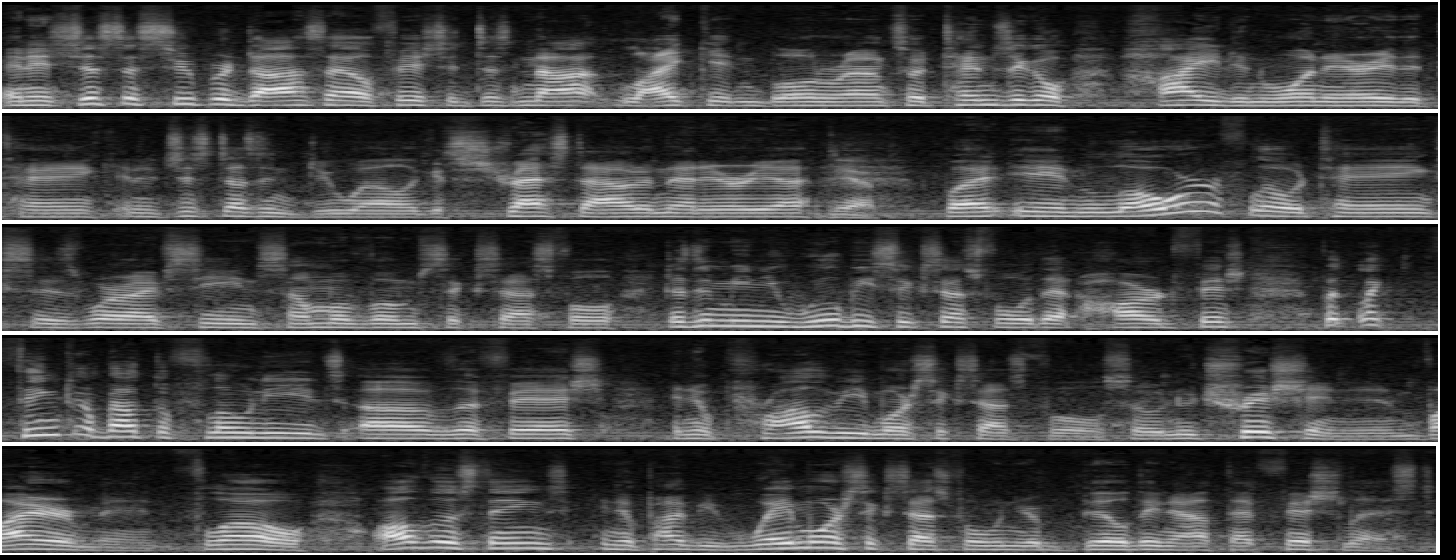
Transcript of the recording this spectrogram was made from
And it's just a super docile fish that does not like getting blown around. So it tends to go hide in one area of the tank and it just doesn't do well. It gets stressed out in that area. Yep. But in lower flow tanks is where I've seen some of them successful. Doesn't mean you will be successful with that hard fish, but like think about the flow needs of the fish and you'll probably be more successful. So nutrition, environment, flow, all those things, and you'll probably be way more successful when you're building out that fish list.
